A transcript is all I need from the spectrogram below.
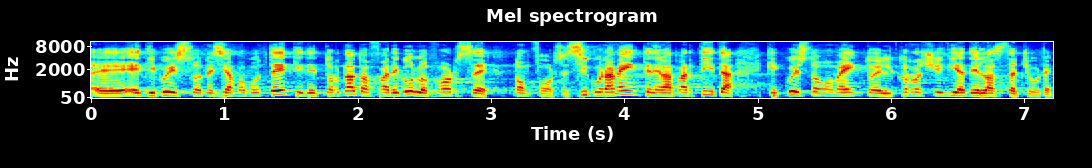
e, e di questo ne siamo contenti ed è tornato a fare gol forse, non forse, sicuramente nella partita che in questo momento è il crocevia della stagione.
